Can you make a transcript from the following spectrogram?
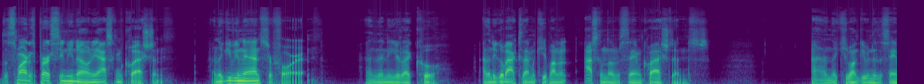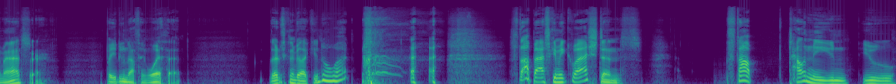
the smartest person you know and you ask them a question and they give you an answer for it, and then you're like, cool. And then you go back to them and keep on asking them the same questions. And they keep on giving you the same answer, but you do nothing with it. They're just going to be like, you know what? Stop asking me questions. Stop telling me you you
